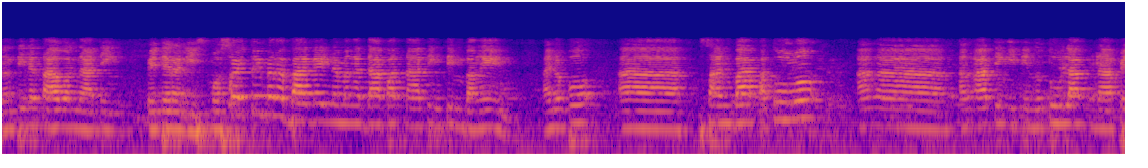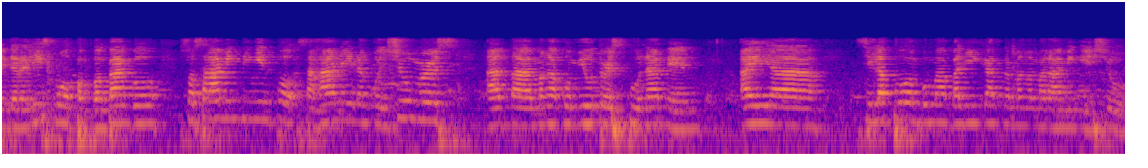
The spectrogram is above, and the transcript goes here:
ng tinatawag nating federalismo. So ito yung mga bagay na mga dapat nating timbangin. Ano po, ah, saan ba patungo ang ah, ang ating itinutulak na federalismo, pagbabago. So sa aming tingin po, sa hanay ng consumers at ah, mga commuters po natin, ay ah, sila po ang bumabalikat ng mga maraming issue.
